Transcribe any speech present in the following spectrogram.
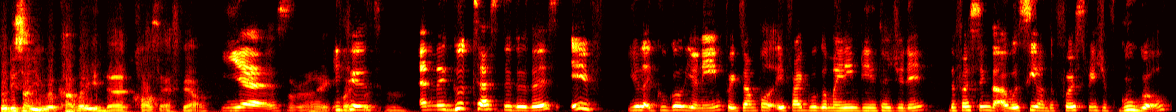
So this one you will cover in the course as well. yes All right. Because- good. Mm. And a good test to do this, if you like Google your name, for example, if I Google my name, Dini Tajudin, the first thing that I will see on the first page of Google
